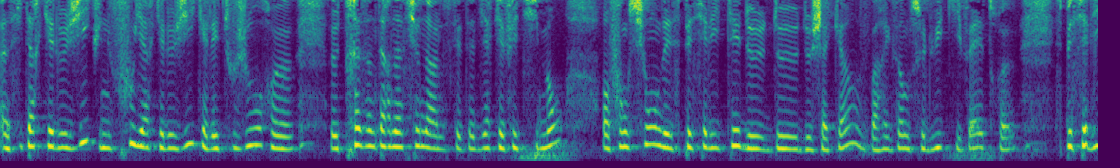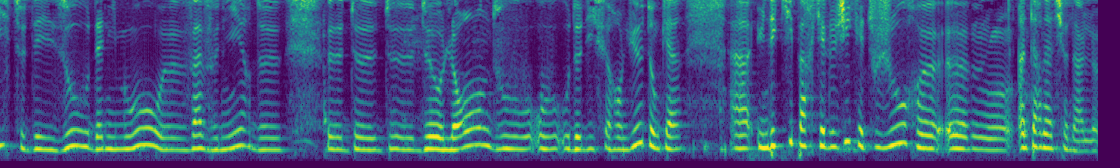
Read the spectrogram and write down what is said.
un site archéologique, une fouille archéologique, elle est toujours euh, euh, très internationale. C'est-à-dire qu'effectivement, en fonction des spécialités de, chacun, par exemple, celui qui va être spécialiste des os d'animaux euh, va venir de, de, Hollande ou, de différents lieux. Donc, une équipe archéologique est toujours internationale,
